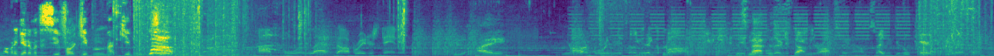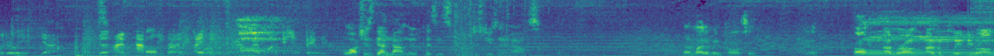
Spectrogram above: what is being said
I'm gonna get him with the C4. Keep him, keep him busy. Whoa! Op 4, last operator standing. Dude, I. Op 4 is defusing a. You need This map has just got me diffuser. rocks right now. I'm I, sorry. who cares? You win. Literally, yeah. Good. I'm happy All you died. friendly I hate this man. I want to Mission failure. Watch his gun not move because he's just using a mouse. That might have been console. Yeah. Oh, I'm wrong. I'm completely wrong.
